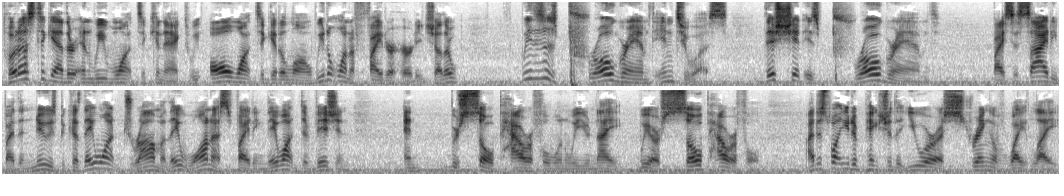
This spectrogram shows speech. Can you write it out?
Put us together and we want to connect. We all want to get along. We don't want to fight or hurt each other. We, this is programmed into us. This shit is programmed by society, by the news, because they want drama. They want us fighting. They want division. And we're so powerful when we unite. We are so powerful. I just want you to picture that you are a string of white light.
